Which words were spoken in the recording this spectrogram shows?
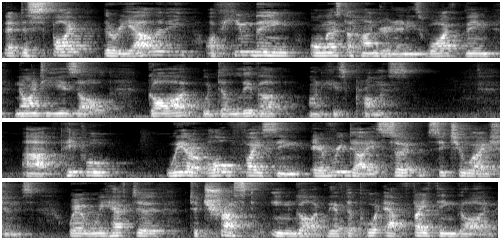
that despite the reality of him being almost 100 and his wife being 90 years old, God would deliver on his promise. Uh, people, we are all facing every day certain situations where we have to, to trust in God. We have to put our faith in God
